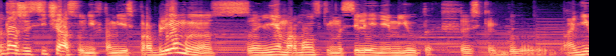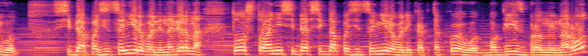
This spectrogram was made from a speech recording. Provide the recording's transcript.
даже сейчас у них там есть проблемы с немормонским населением Юты. То есть, как бы, они вот себя позиционировали, наверное, то, что они себя всегда позиционировали как такой вот богоизбранный народ,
